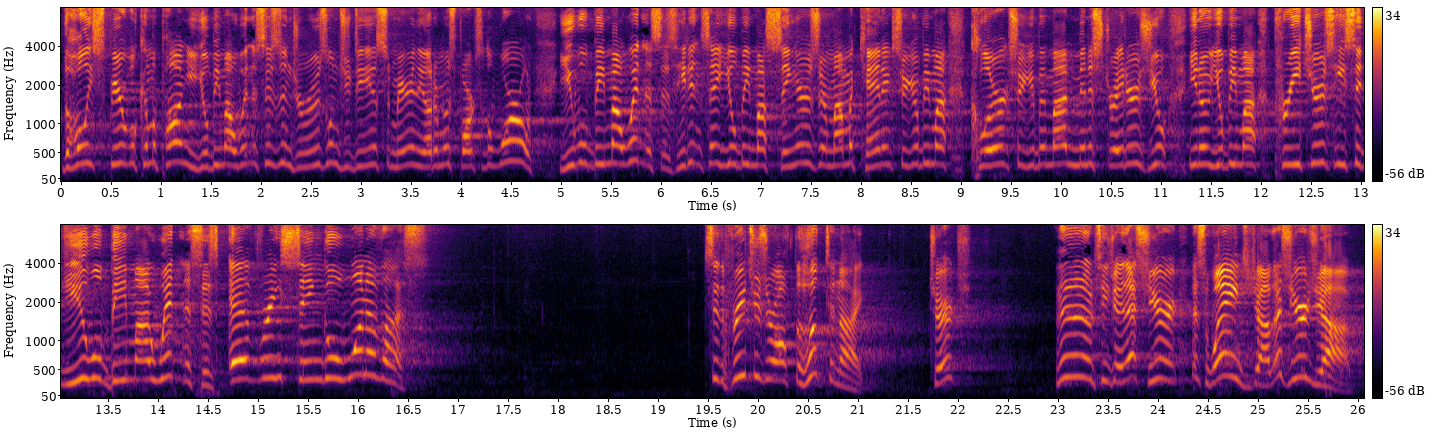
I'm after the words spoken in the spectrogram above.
The Holy Spirit will come upon you. You'll be my witnesses in Jerusalem, Judea, Samaria, and the uttermost parts of the world. You will be my witnesses. He didn't say you'll be my singers or my mechanics or you'll be my clerks or you'll be my administrators. You'll, you know, you'll be my preachers. He said, You will be my witnesses, every single one of us. See, the preachers are off the hook tonight, church. No, no, no, TJ, that's your, that's Wayne's job. That's your job.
